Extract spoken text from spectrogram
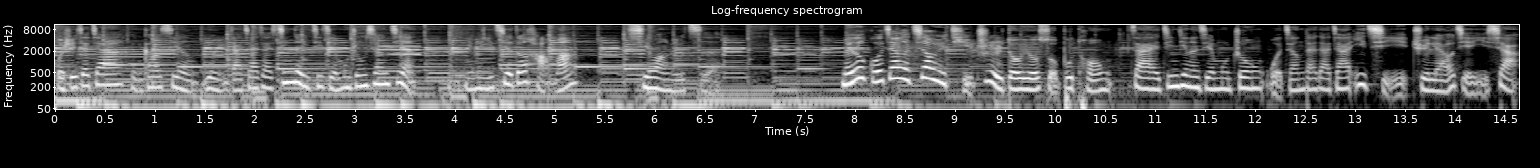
我是佳佳，很高兴又与大家在新的一期节目中相见。你们一切都好吗？希望如此。每个国家的教育体制都有所不同，在今天的节目中，我将带大家一起去了解一下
